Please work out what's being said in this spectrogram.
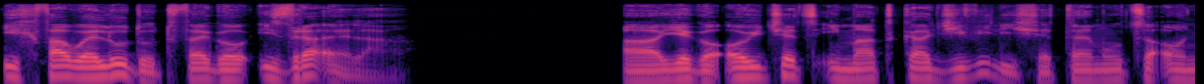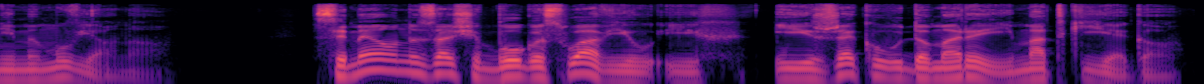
i chwałę ludu Twego Izraela. A jego ojciec i matka dziwili się temu, co o nim mówiono. Symeon zaś błogosławił ich i rzekł do Maryi, matki jego –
